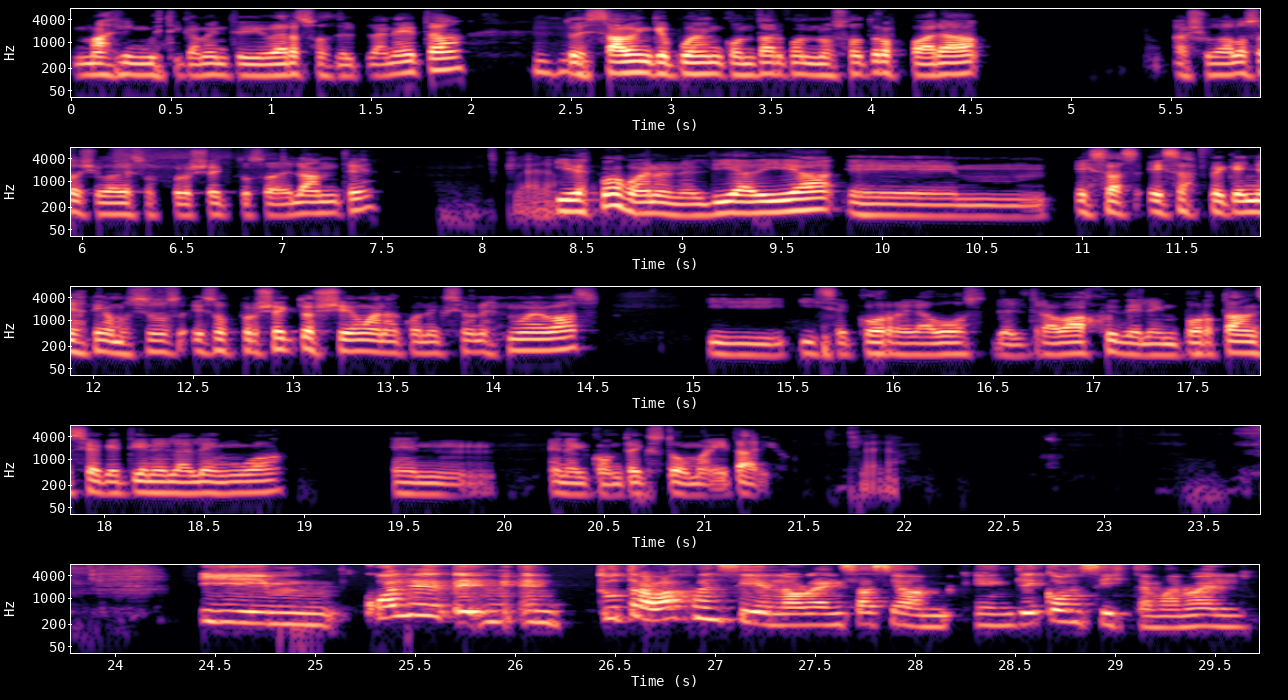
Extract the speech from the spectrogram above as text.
más lingüísticamente diversos del planeta. Entonces saben que pueden contar con nosotros para ayudarlos a llevar esos proyectos adelante. Y después, bueno, en el día a día, em, esas, esas pequeñas, digamos, esos, esos proyectos llevan a conexiones nuevas y, se corre la voz del trabajo y de la importancia que tiene la lengua en, el contexto humanitario. Claro. ¿Y mm, cuál es, en, tu trabajo en sí, en la organización, en qué consiste, Manuel?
